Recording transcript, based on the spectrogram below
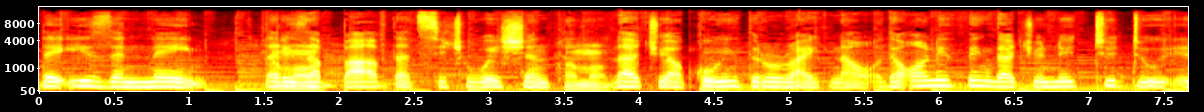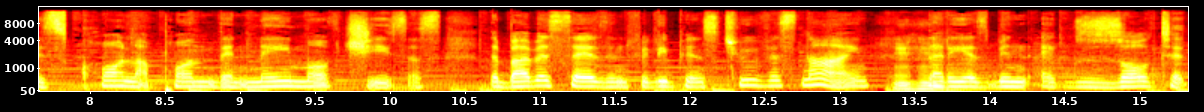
there is a name that Come is on. above that situation that you are going through right now. The only thing that you need to do is call upon the name of Jesus. The Bible says in Philippians 2, verse 9, Mm-hmm. that he has been exalted.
